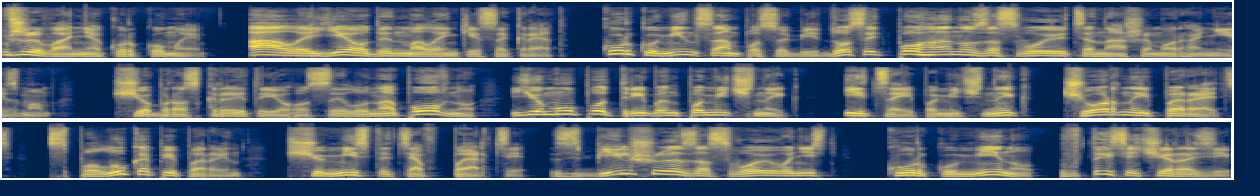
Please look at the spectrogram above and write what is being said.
вживання куркуми. Але є один маленький секрет: куркумін сам по собі досить погано засвоюється нашим організмом. Щоб розкрити його силу наповну, йому потрібен помічник, і цей помічник чорний перець, сполука піперин, що міститься в перці, збільшує засвоюваність куркуміну в тисячі разів.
